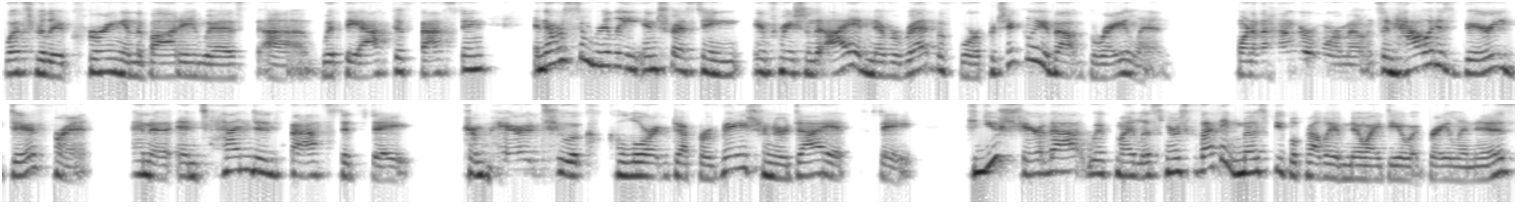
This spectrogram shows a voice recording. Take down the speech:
what's really occurring in the body with uh, with the active fasting. And there was some really interesting information that I had never read before, particularly about ghrelin one of the hunger hormones, and how it is very different in an intended fasted state compared to a caloric deprivation or diet state. Can you share that with my listeners? Because I think most people probably have no idea what ghrelin is.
